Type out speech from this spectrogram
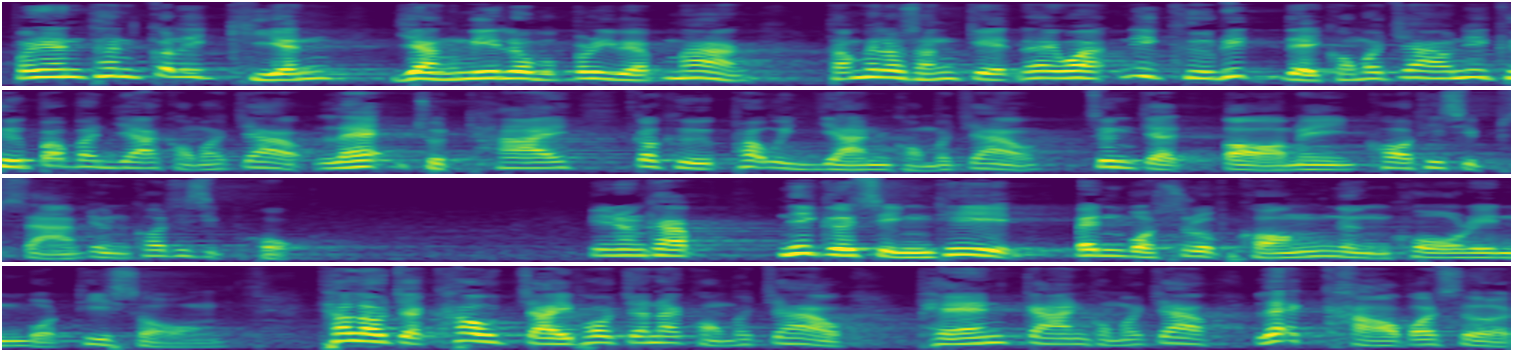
เพราะฉะนั้นท่านก็เลยเขียนอย่างมีระบบปริแบบมากทำให้เราสังเกตได้ว่านี่คือฤทธิ์เดชของพระเจ้านี่คือพระปัญญาของพระเจ้า และสุดท้ายก็คือพระวิญญาณของพระเจ้า ซึ่งจะต่อในข้อที่ 13จนข้อที่ 16 พี่น้องครับนี่คือสิ่งที่เป็นบทสรุปของหนึ่งโครินบทที่สอง ถ้าเราจะเข้าใจพระเจ้าของพระเจ้า แผนการของพระเจ้าและข่าวประเสริฐ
